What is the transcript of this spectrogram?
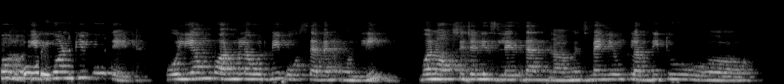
No, no, it won't be O8. Oleum formula would be O7 only. One oxygen is less than, uh, means when you club the two uh,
